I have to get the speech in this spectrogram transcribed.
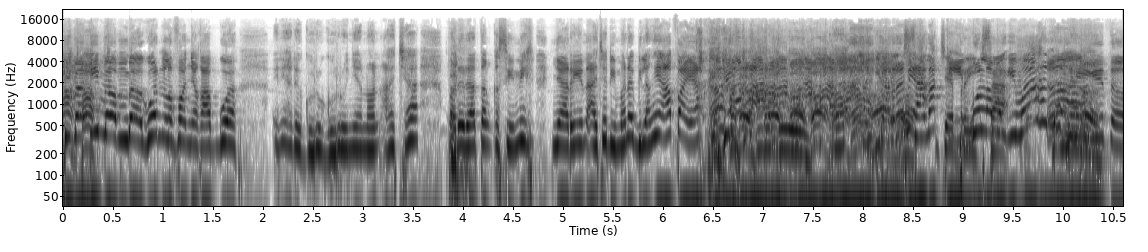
tiba-tiba mbak gue nelfon nyokap gue, ini ada guru-gurunya non Aca pada datang ke sini nyariin Aca di mana bilangnya apa ya? Karena nih anak periksa. apa gimana gitu.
